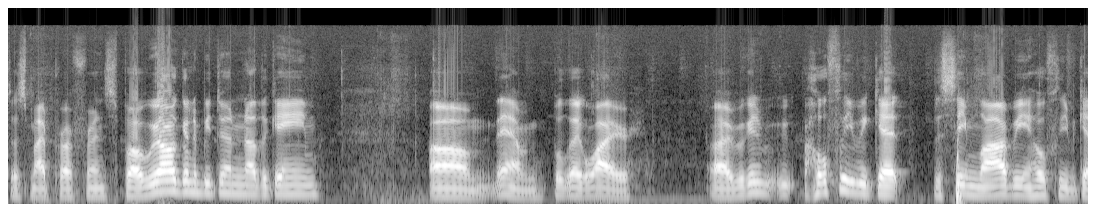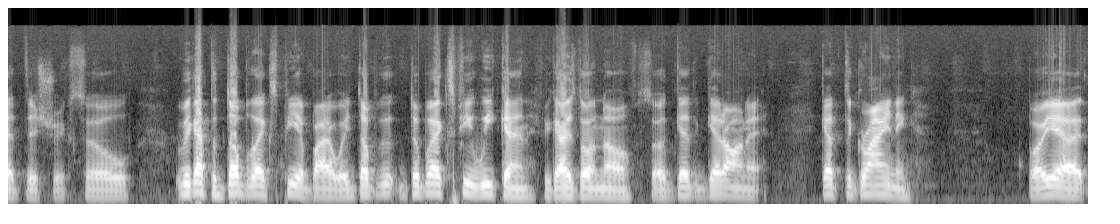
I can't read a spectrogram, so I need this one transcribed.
That's my preference. But we're all going to be doing another game. Um, damn, bootleg wire. All right, we're gonna. Hopefully, we get the same lobby, and hopefully, we get district. So we got the double XP, by the way, double double XP weekend. If you guys don't know, so get get on it, get the grinding. But yeah,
